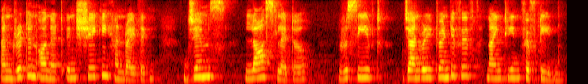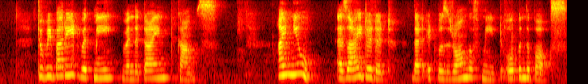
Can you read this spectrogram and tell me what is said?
and written on it in shaky handwriting Jim's last letter received January 25th, 1915, to be buried with me when the time comes. I knew as I did it that it was wrong of me to open the box,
